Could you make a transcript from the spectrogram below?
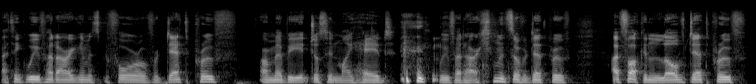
I think we've had arguments before over Death Proof, or maybe just in my head, we've had arguments over Death Proof. I fucking love Death Proof.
